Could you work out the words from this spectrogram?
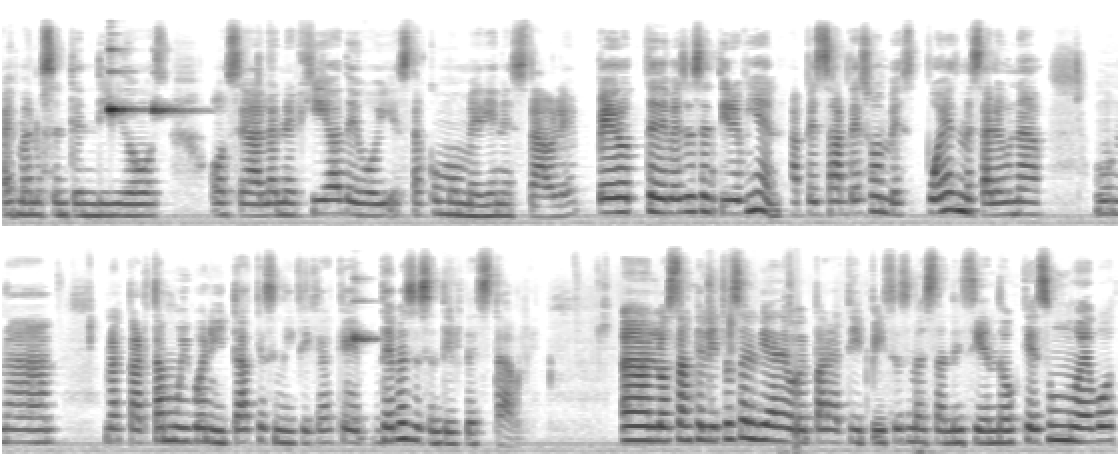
hay malos entendidos, o sea, la energía de hoy está como media inestable, pero te debes de sentir bien. A pesar de eso, después me sale una, una una carta muy bonita que significa que debes de sentirte estable. Ah, los angelitos del día de hoy para ti, Pisces, me están diciendo que es un nuevo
